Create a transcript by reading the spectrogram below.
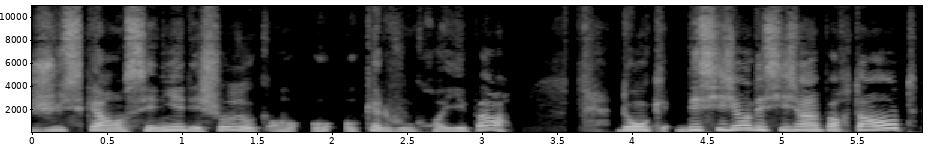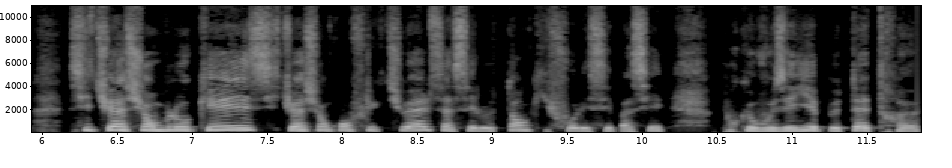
jusqu'à enseigner des choses auxquelles vous ne croyez pas. Donc, décision, décision importante, situation bloquée, situation conflictuelle, ça c'est le temps qu'il faut laisser passer pour que vous ayez peut-être euh,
